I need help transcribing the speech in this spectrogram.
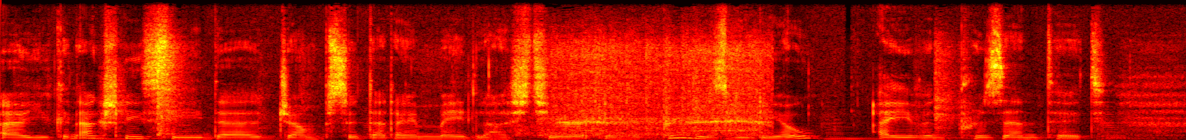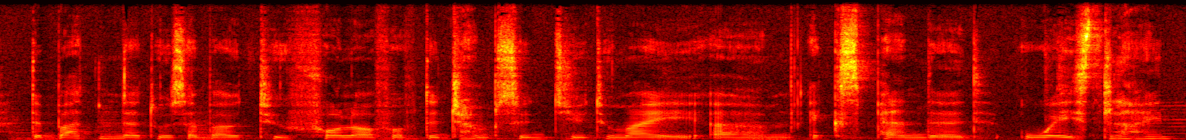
Uh, you can actually see the jumpsuit that I made last year in the previous video. I even presented the button that was about to fall off of the jumpsuit due to my um, expanded waistline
